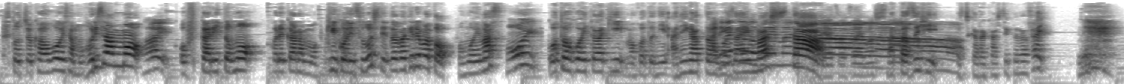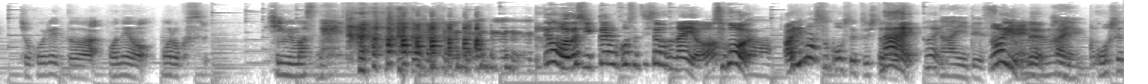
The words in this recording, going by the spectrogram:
太っちょカウボーイさんも堀さんもはい。お二人ともこれからも健康に過ごしていただければと思います。はい。ご投稿いただき誠にありがとうございましたた。ありがとうございました。またぜひお力貸してください。ねえチョコレートは骨をもろくする。染みますね 骨折したことないよ。すごい。あります？骨折したこと？ない。ない。ですないよね。はい。骨折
